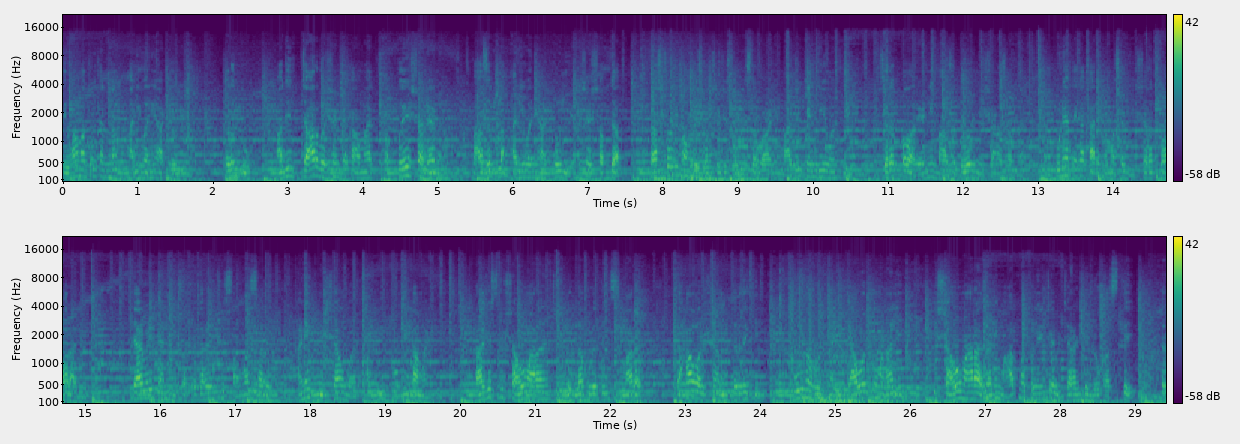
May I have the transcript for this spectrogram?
तेव्हा मात्र त्यांना आणीबाणी आठवली. परंतु मागील चार वर्षांच्या कामात अपयश आल्यानं भाजपला आणीबाणी आठवली अशा शब्दात राष्ट्रवादी काँग्रेस पक्षाचे सर्वेसर्वा आणि माजी केंद्रीय मंत्री शरद पवार यांनी भाजपवर निशाणा साधला. पुण्यात एका कार्यक्रमासाठी शरद पवार आले होते. त्यावेळी त्यांनी पत्रकारांशी संवाद साधत अनेक विषयांवर आपली भूमिका मांडली. राजश्री शाहू महाराजांचे कोल्हापुरातील स्मारक दहा वर्षानंतर देखील पूर्ण होत नाही यावर ते म्हणाले की शाहू महाराज आणि महात्मा फुलेंच्या विचारांचे लोक असते तर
